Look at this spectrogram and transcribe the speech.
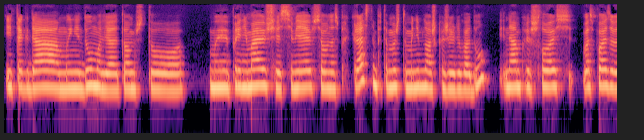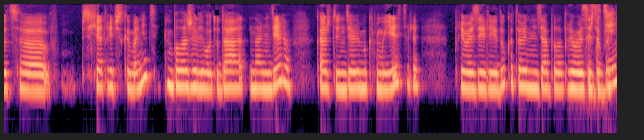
И тогда мы не думали о том, что мы принимающая семья, и все у нас прекрасно, потому что мы немножко жили в аду. И нам пришлось воспользоваться психиатрической больницей. Мы положили его туда на неделю. Каждую неделю мы к нему ездили, привозили еду, которую нельзя было привозить. Каждый день?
